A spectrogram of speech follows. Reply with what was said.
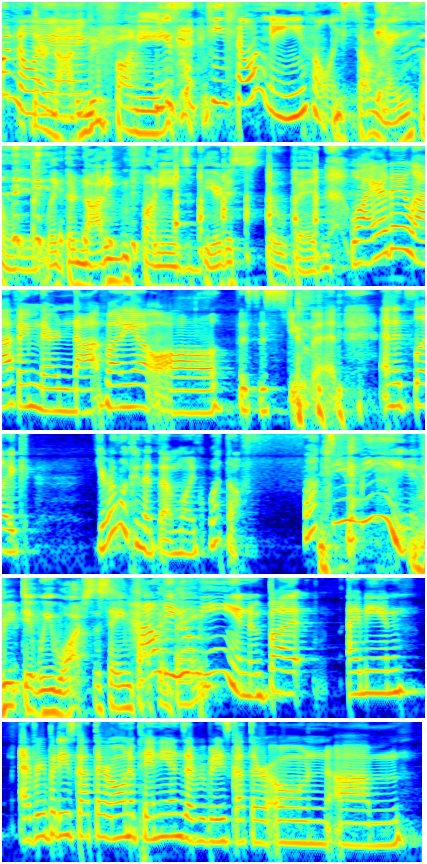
annoying. they're not even funny He's, he's so nasally. He's so nasally. like they're not even funny. His beard is stupid. Why are they laughing? They're not funny at all. This is stupid. and it's like, you're looking at them like, what the fuck do you mean? We, did we watch the same? How do you thing? mean? But I mean, everybody's got their own opinions, everybody's got their own. Um,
